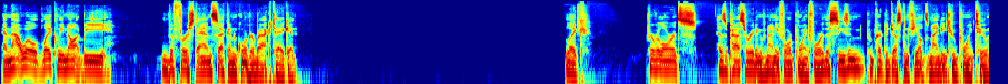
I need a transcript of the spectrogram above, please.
And that will likely not be the first and second quarterback taken. Like Trevor Lawrence has a passer rating of 94.4 this season compared to Justin Fields' 92.2.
